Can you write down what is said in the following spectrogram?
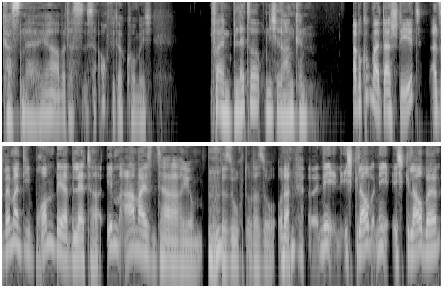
Kasten. Äh, ja, aber das ist ja auch wieder komisch. Vor allem Blätter und nicht Ranken. Aber guck mal, da steht, also wenn man die Brombeerblätter im Ameisenterrarium Mhm. untersucht oder so, oder äh, nee, ich glaube, nee, ich glaube,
